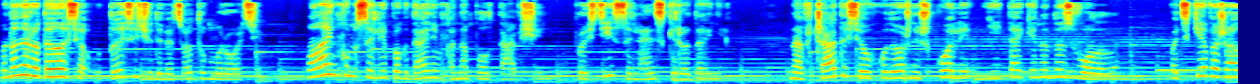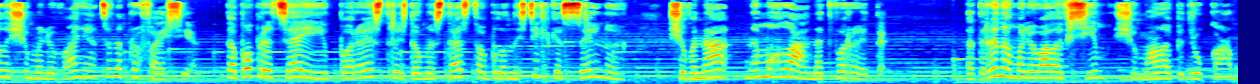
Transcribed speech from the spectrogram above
Вона народилася у 1900 році в маленькому селі Богданівка на Полтавщині, в простій селянській родині. Навчатися у художній школі їй так і не дозволили. Батьки вважали, що малювання це не професія. Та попри це її пристрасть до мистецтва була настільки сильною, що вона не могла не творити. Катерина малювала всім, що мала під руками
